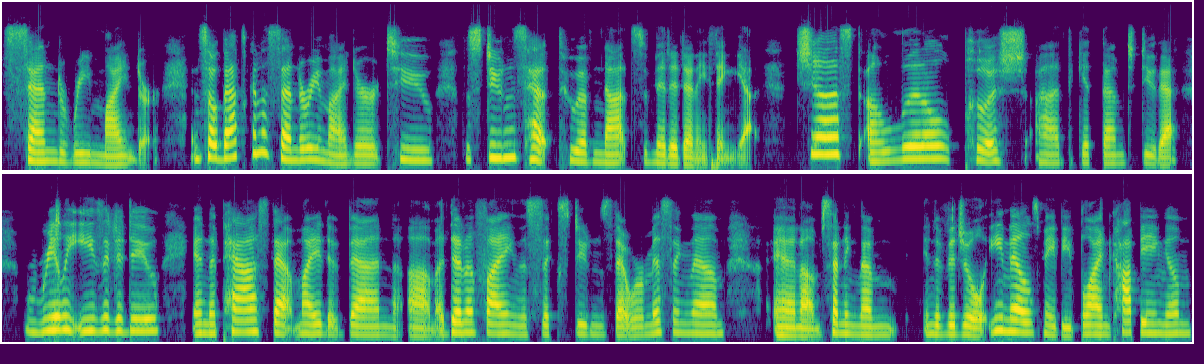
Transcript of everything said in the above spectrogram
send reminder. And so that's going to send a reminder to the students ha who have not submitted anything yet. Just a little push uh, to get them to do that. Really easy to do. In the past, that might have been um, identifying the six students that were missing them and um, sending them individual emails, maybe blind copying them,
